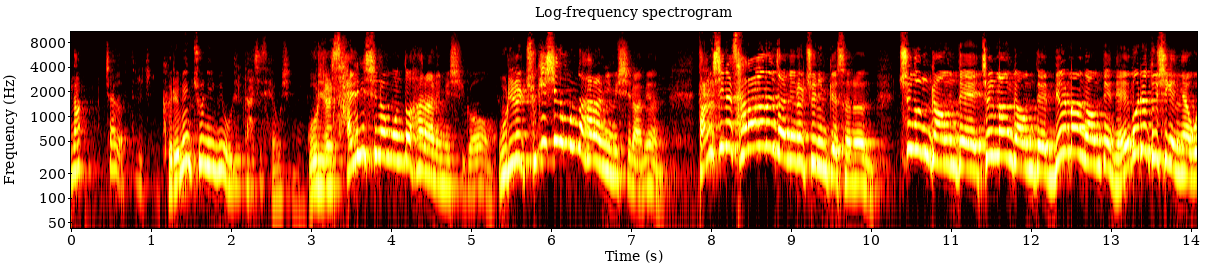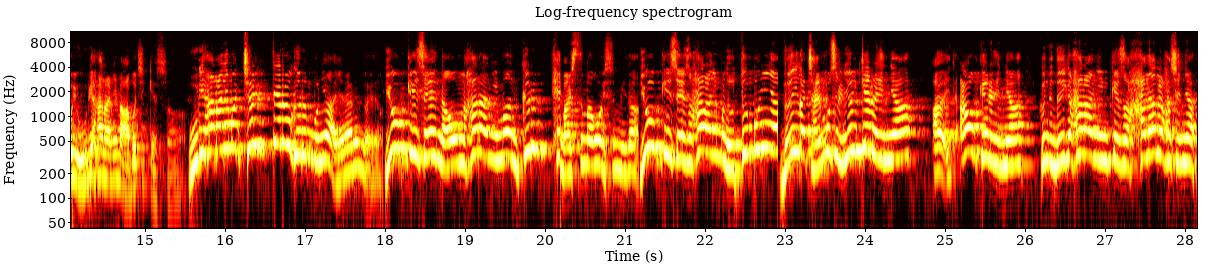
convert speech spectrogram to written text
납작 엎드려지 그러면 주님이 우리를 다시 세우시는 거예요. 우리를 살리시는 분도 하나님이시고 우리를 죽이시는 분도 하나님이시라면 당신의 사랑하는 자녀를 주님께서는 죽음 가운데, 절망 가운데, 멸망 가운데 내버려 두시겠냐고 우리 하나님 아버지께서. 우리 하나님은 절대로 그런 분이 아니라는 거예요. 욥기서에 나오는 하나님은 그렇게 말씀하고 있습니다. 욥기서에서 하나님은 어떤 분이냐? 너희가 잘못을 10개를 했냐? 아, 아홉 개를 했냐? 근데 너희가 하나님께서 하나를 하셨냐?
